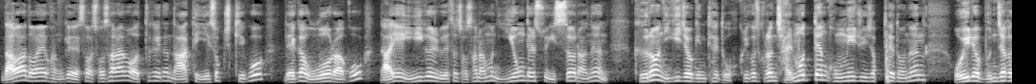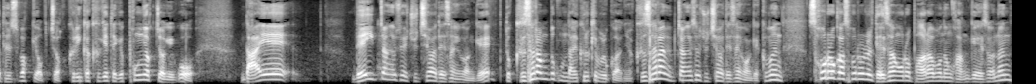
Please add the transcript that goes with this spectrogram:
나와 너의 관계에서 저 사람을 어떻게든 나한테 예속시키고 내가 우월하고 나의 이익을 위해서 저 사람은 이용될 수 있어라는 그런 이기적인 태도 그리고 그런 잘못된 공리주의적 태도는 오히려 문제가 될 수밖에 없죠. 그러니까 그게 되게 폭력적이고 나의 내 입장에서의 주체와 대상의 관계, 또 그 사람도 그럼 날 그렇게 볼 거 아니에요. 그 사람 입장에서 주체와 대상의 관계. 그러면 서로가 서로를 대상으로 바라보는 관계에서는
